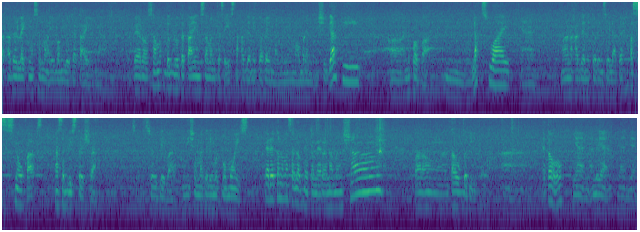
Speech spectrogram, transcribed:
Not other like yung sa mga ibang glutathione na. Pero some of the glutathione naman kasi is nakaganito rin. Na yung mga brand ng Ishigaki, uh, ano pa ba, mm, Lux White, yan. Mga nakaganito rin sila. Pero kasi snow caps, nasa blister siya. So, so ba hindi siya madaling magmo-moist. Pero ito naman sa loob nito, meron naman siyang parang tawag ba dito? Ah, ito oh, yan, ano yan, yan, yan.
